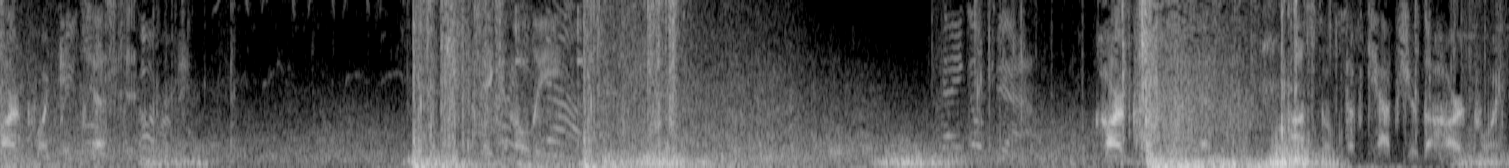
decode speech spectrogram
Hardpoint contested. Cover me. Taking the lead. Tango down. Hardpoint contested. Hostiles have captured the hardpoint.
